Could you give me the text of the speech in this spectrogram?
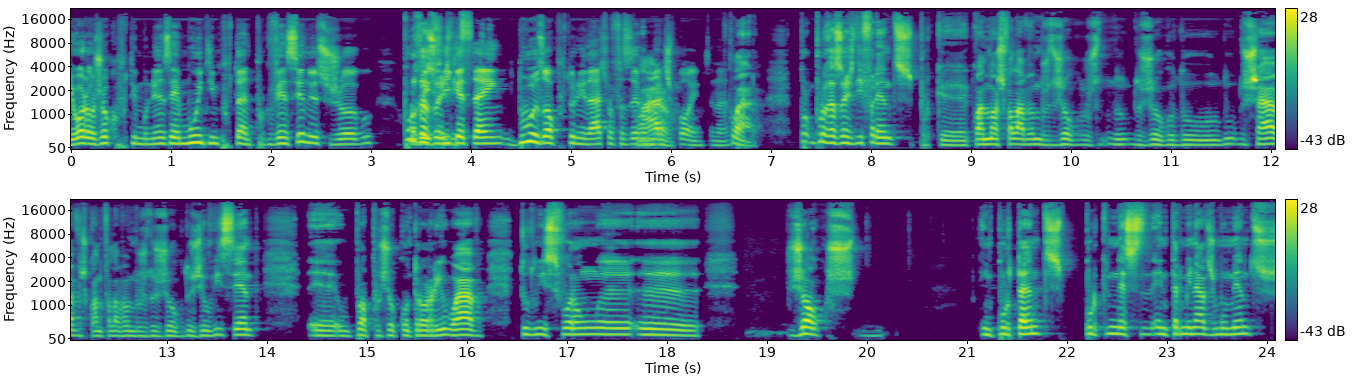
E agora o jogo com o Portimonense é muito importante, porque vencendo esse jogo, por o Benfica tem duas oportunidades para fazer claro, um match point, não é? Claro, por, por, razões diferentes, porque quando nós falávamos do jogo do, do jogo do, do, do, Chaves, quando falávamos do jogo do Gil Vicente, eh, o próprio jogo contra o Rio Ave, tudo isso foram eh, eh, jogos importantes porque nesse, em determinados momentos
